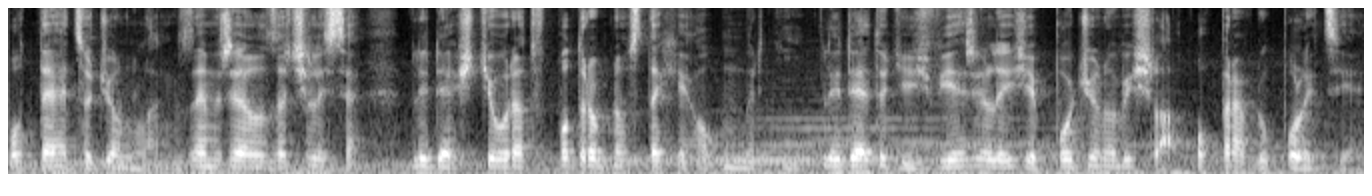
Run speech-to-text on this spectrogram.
Poté, co John Lang zemřel, začali se lidé šťourat v podrobnostech jeho úmrtí. Lidé totiž věřili, že po Johnovi šla opravdu policie.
